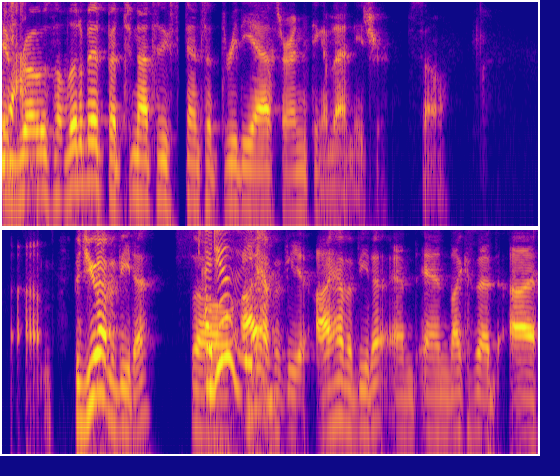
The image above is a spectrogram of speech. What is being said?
it Yeah. rose a little bit, but to, not to the extent of 3DS or anything of that nature. So, um, but you have a Vita, so I do have a I Vita. have a Vita. I have a Vita, and and like I said, I.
